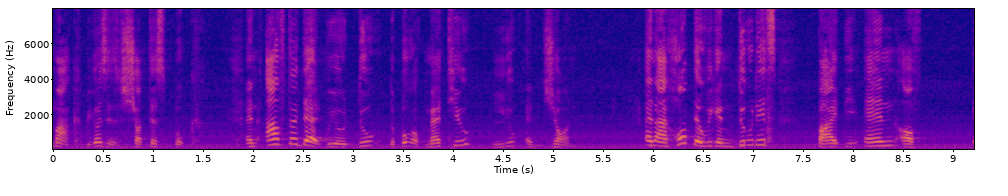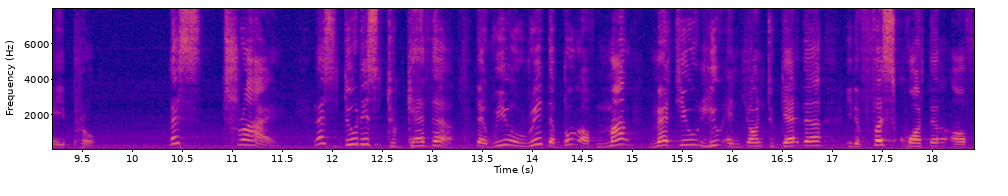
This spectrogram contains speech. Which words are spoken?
Mark because it's the shortest book. And after that, we will do the book of Matthew, Luke, and John. And I hope that we can do this by the end of April. Let's try. Let's do this together. That we will read the book of Mark, Matthew, Luke, and John together in the first quarter of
